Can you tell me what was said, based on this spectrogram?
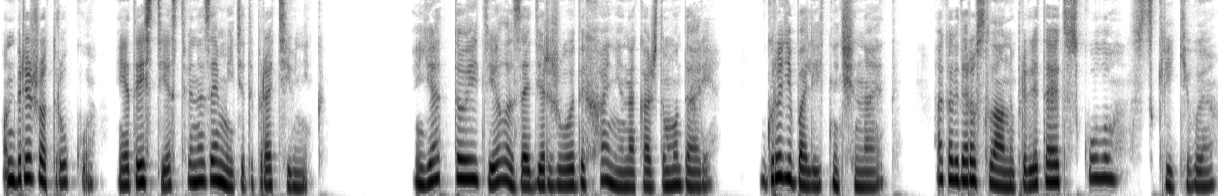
Он бережет руку, и это, естественно, заметит и противник. Я то и дело задерживаю дыхание на каждом ударе. В груди болеть начинает. А когда Руслану прилетает в скулу, вскрикиваю.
